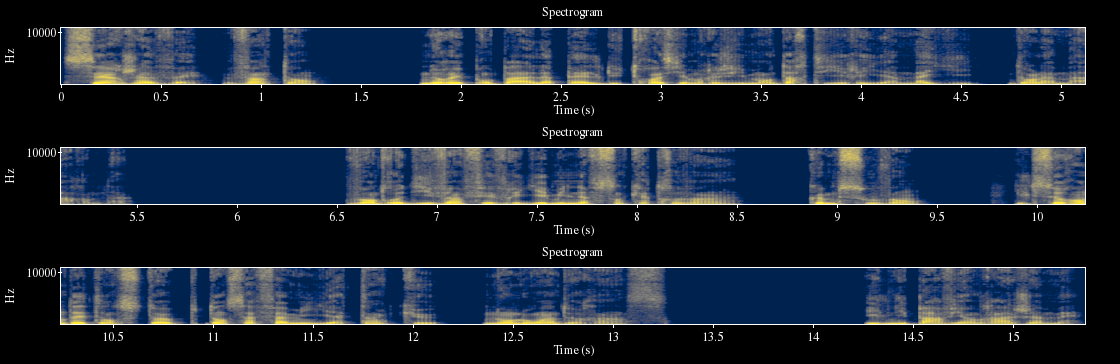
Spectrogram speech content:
Serge Avet, vingt ans, ne répond pas à l'appel du troisième régiment d'artillerie à Mailly, dans la Marne. Vendredi 20 février 1981, comme souvent, il se rendait en stop dans sa famille à Tinqueux, non loin de Reims. Il n'y parviendra jamais.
